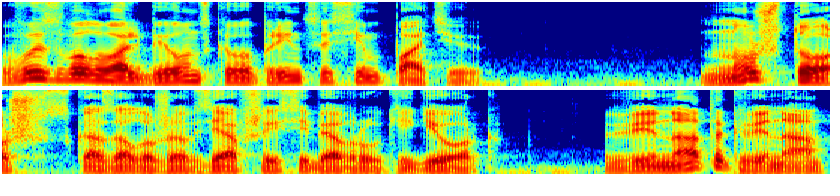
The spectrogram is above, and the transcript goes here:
вызвал у альбионского принца симпатию. «Ну что ж», — сказал уже взявший себя в руки Георг, — «вина так вина.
